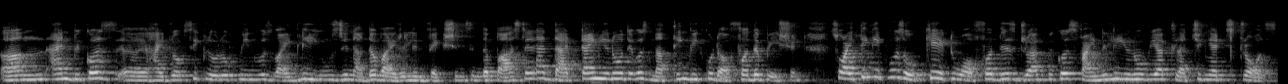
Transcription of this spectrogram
Um, and because uh, hydroxychloroquine was widely used in other viral infections in the past and at that time you know there was nothing we could offer the patient. So i think it was okay to offer this drug because finally you know we are clutching at straws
